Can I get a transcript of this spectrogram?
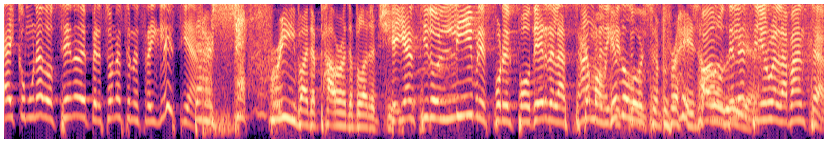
hay como una docena de personas en nuestra iglesia that are set free by the power of the blood of que ya han sido libres por el poder de la Come sangre on, de give the Lord Jesús. some praise. Vamos, denle al Hallelujah. Señor una alabanza.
